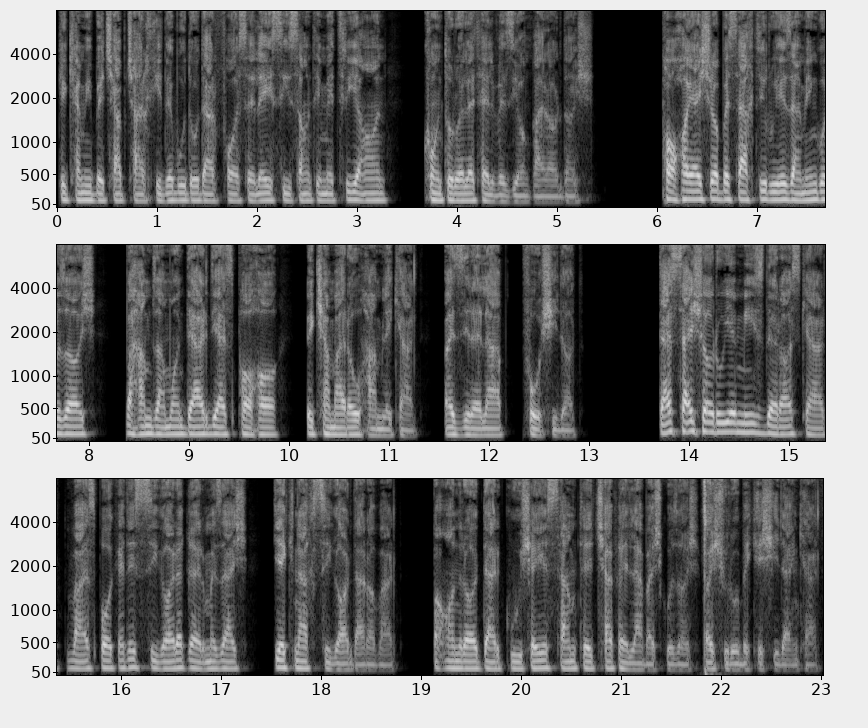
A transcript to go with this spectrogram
که کمی به چپ چرخیده بود و در فاصله سی سانتی آن کنترل تلویزیون قرار داشت. پاهایش را به سختی روی زمین گذاشت و همزمان دردی از پاها به کمر او حمله کرد و زیر لب فوشی داد. دستش را روی میز دراز کرد و از پاکت سیگار قرمزش یک نخ سیگار درآورد و آن را در گوشه سمت چپ لبش گذاشت و شروع به کشیدن کرد.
